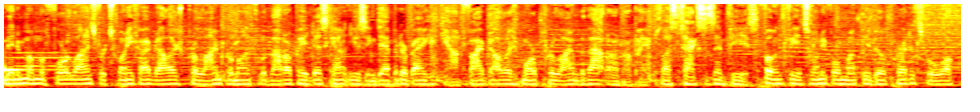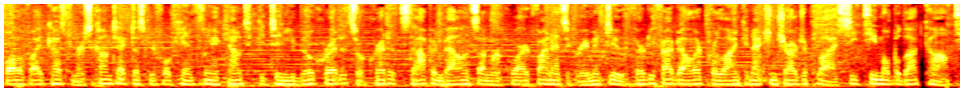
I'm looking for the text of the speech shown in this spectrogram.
Minimum of four lines for $25 per line per month with auto pay discount using debit or bank account. $5 more per line without auto pay, plus taxes and fees. Phone fee at 24 monthly bill credits for all well qualified customers. Contact us before canceling account to continue bill credits or credit stop and balance on required finance agreement due. $35 per line connection charge apply. Ctmobile.com.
